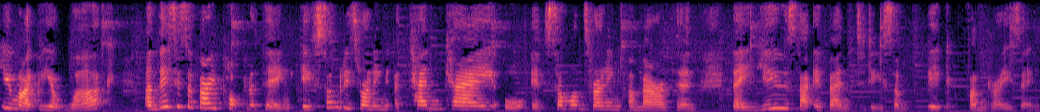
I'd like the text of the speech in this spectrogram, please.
You might be at work and this is a very popular thing. If somebody's running a 10K or if someone's running a marathon, they use that event to do some big fundraising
